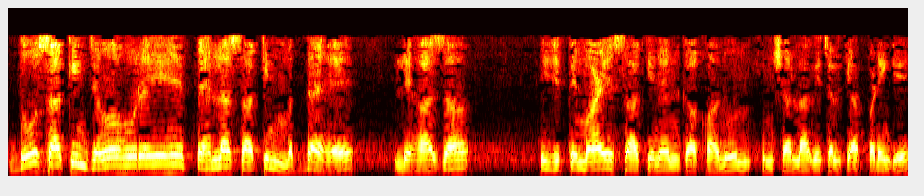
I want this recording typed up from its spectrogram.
دو ساکن جمع ہو رہے ہیں، پہلا ساکن مدہ ہے، لہذا اجتماع ساکنین کا قانون انشاءاللہ آگے چل کے آپ پڑھیں گے،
